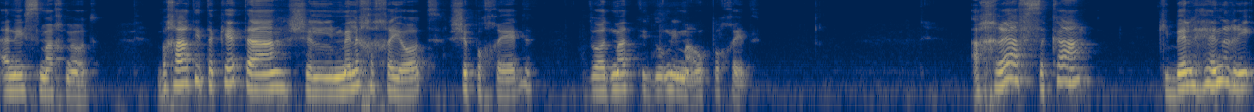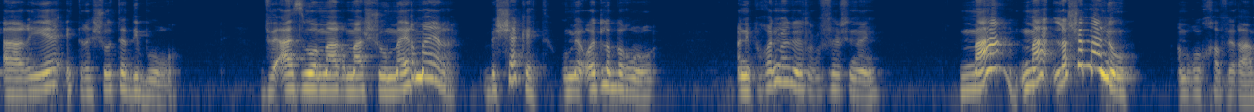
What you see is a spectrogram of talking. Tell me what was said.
אני אשמח מאוד. בחרתי את הקטע של מלך החיות שפוחד, ועוד מעט תדעו ממה הוא פוחד. אחרי ההפסקה קיבל הנרי האריה את רשות הדיבור, ואז הוא אמר משהו מהר מהר, בשקט, הוא מאוד לא ברור. אני פוחד מאוד להיות רופא שיניים. מה? מה? לא שמענו! אמרו חבריו.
